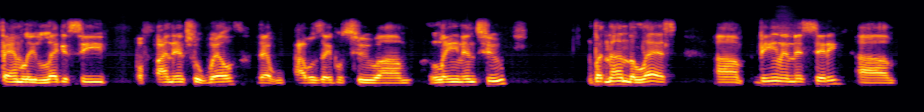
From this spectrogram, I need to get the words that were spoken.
family legacy of financial wealth that I was able to um, lean into. But nonetheless, um, being in this city, um,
